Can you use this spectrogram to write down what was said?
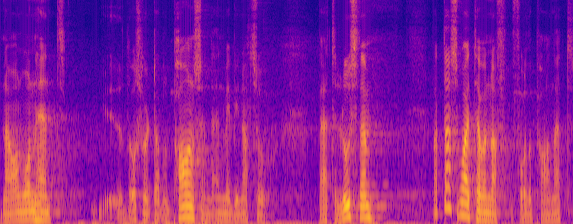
Now on one hand, those were double pawns and, and maybe not so bad to lose them. But does white have enough for the pawn? That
